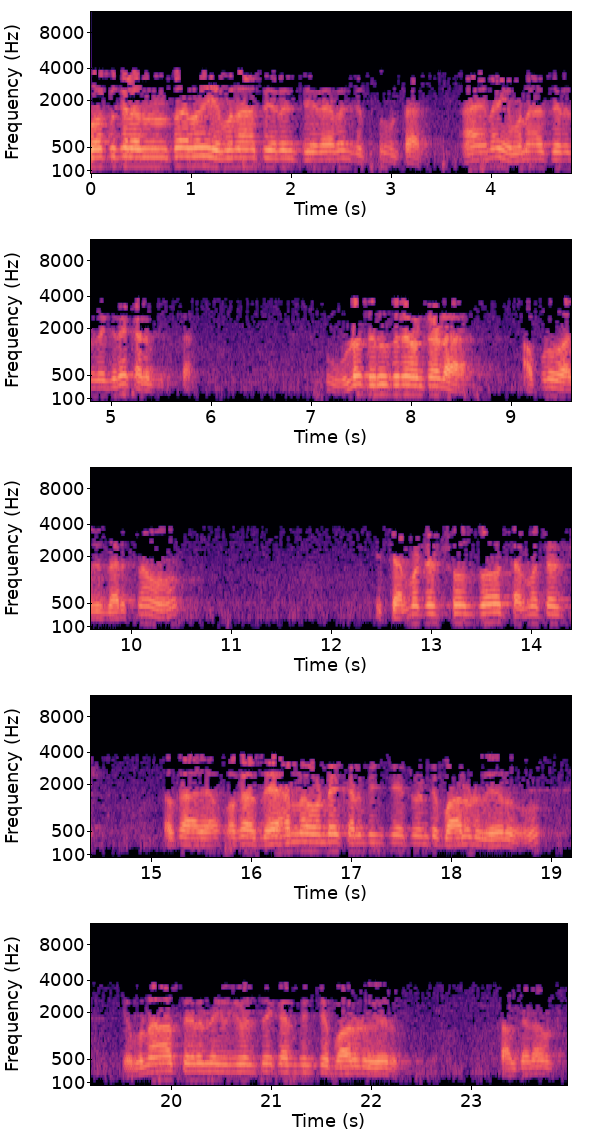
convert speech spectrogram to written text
గోపికలంతా యమునా తీరం చేరారని చెప్తూ ఉంటారు. ఆయన యమునా తీరం దగ్గరే కనిపిస్తారు. ఊళ్ళో తిరుగుతూనే ఉంటాడా? అప్పుడు అది దర్శనం ఈ చర్మ చక్షులతో చర్మ ఒక ఒక దేహంలో ఉండే కనిపించేటువంటి బాలుడు వేరు. యమునా తీరం దగ్గరికి వెళ్తే కనిపించే బాలుడు వేరు. చాలా తేడా ఉంటుంది.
